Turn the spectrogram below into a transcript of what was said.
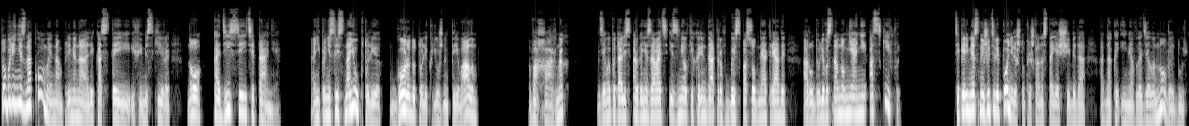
То были незнакомые нам племена Ликастеи и Фемискиры, но Кадисия и Титания. Они пронеслись на юг, то ли к городу, то ли к южным перевалам. В Ахарнах где мы пытались организовать из мелких арендаторов боеспособные отряды, орудовали в основном не они, а скифы. Теперь местные жители поняли, что пришла настоящая беда, однако ими овладела новая дурь.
